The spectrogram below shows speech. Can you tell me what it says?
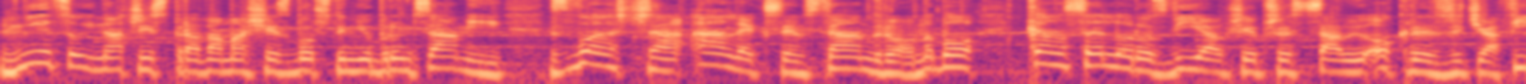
nieco inaczej sprawa ma się z bocznymi obrońcami, zwłaszcza Alexem Sandro, no bo Cancelo rozwijał się przez cały okres życia FIFA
